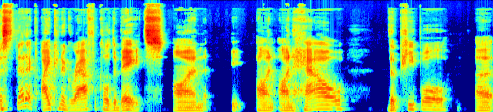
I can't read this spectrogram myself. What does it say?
aesthetic iconographical debates on on on how the people uh,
